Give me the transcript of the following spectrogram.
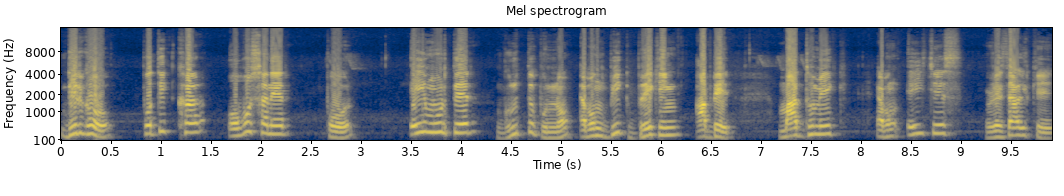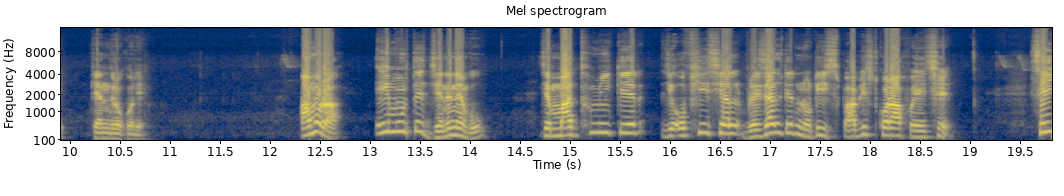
দীর্ঘ প্রতীক্ষার অবসানের পর এই মুহূর্তের গুরুত্বপূর্ণ এবং বিগ ব্রেকিং আপডেট মাধ্যমিক এবং এইচএস রেজাল্টকে কেন্দ্র করে। আমরা এই মুহূর্তে জেনে নেব যে মাধ্যমিকের যে অফিসিয়াল রেজাল্টের নোটিশ পাবলিশ করা হয়েছে, সেই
